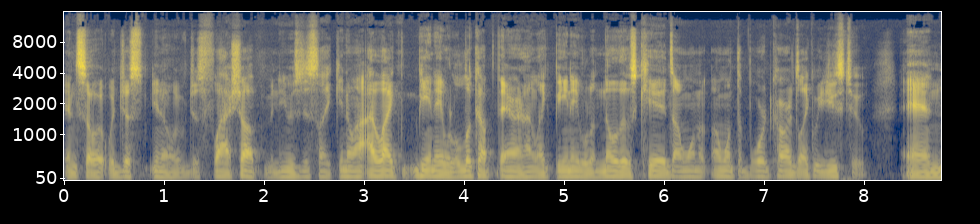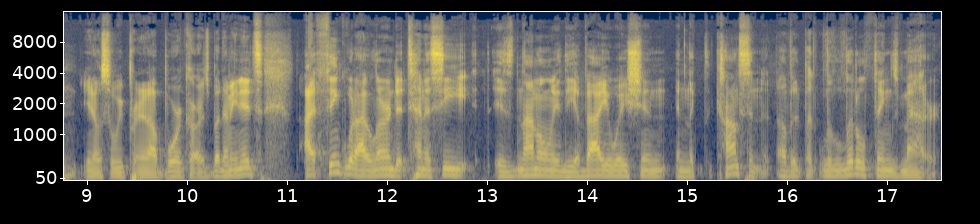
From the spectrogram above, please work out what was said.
And so it would just, you know, it would just flash up. And he was just like, you know, I like being able to look up there and I like being able to know those kids. I want I want the board cards like we used to. And, you know, so we printed out board cards. But I mean, it's, I think what I learned at Tennessee is not only the evaluation and the, the constant of it, but the little things matter.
